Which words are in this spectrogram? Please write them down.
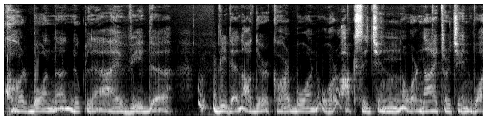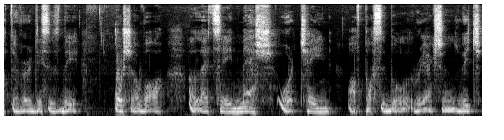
carbon nuclei with, uh, with another carbon or oxygen or nitrogen, whatever. This is the Ohsawa, uh, let's say, mesh or chain of possible reactions, which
